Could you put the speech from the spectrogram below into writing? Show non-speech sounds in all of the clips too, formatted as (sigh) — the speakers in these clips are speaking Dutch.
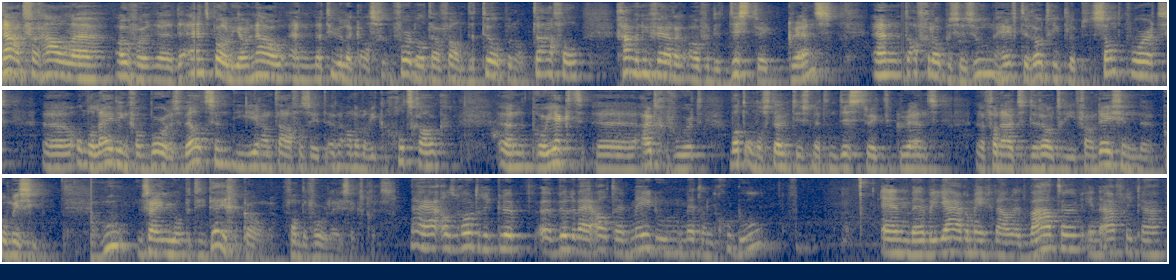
Na het verhaal uh, over uh, de endpolio nou en natuurlijk als voorbeeld daarvan de tulpen op tafel, gaan we nu verder over de district grants. En het afgelopen seizoen heeft de Rotary Club Zandpoort uh, onder leiding van Boris Weltsen, die hier aan tafel zit, en Annemarieke Godschalk, een project uitgevoerd wat ondersteund is met een district grant vanuit de Rotary Foundation Commissie. Hoe zijn jullie op het idee gekomen van de Voorleesexpress? Nou ja, als Rotary Club uh, willen wij altijd meedoen met een goed doel. En we hebben jaren meegedaan met water in Afrika.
